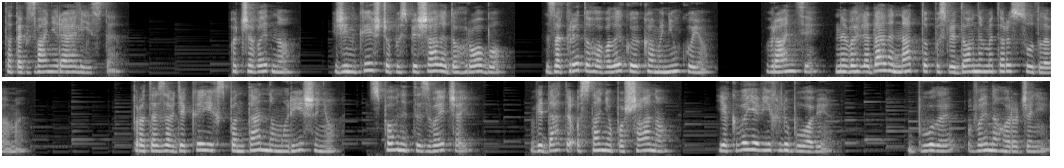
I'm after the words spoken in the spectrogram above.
та так звані реалісти. Очевидно, жінки, що поспішали до гробу, закритого великою каменюкою, вранці не виглядали надто послідовними та розсудливими. Проте завдяки їх спонтанному рішенню сповнити звичай, віддати останню пошану, як вияв їх любові, були винагороджені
